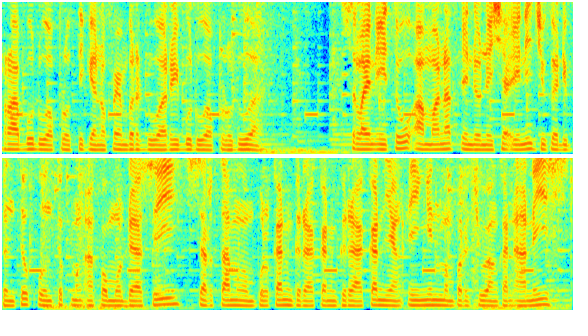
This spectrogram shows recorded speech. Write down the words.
Rabu 23 November 2022. Selain itu, Amanat Indonesia ini juga dibentuk untuk mengakomodasi serta mengumpulkan gerakan-gerakan yang ingin memperjuangkan Anies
